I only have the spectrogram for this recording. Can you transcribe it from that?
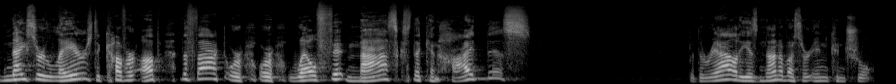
nicer layers to cover up the fact or, or well fit masks that can hide this. But the reality is, none of us are in control.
